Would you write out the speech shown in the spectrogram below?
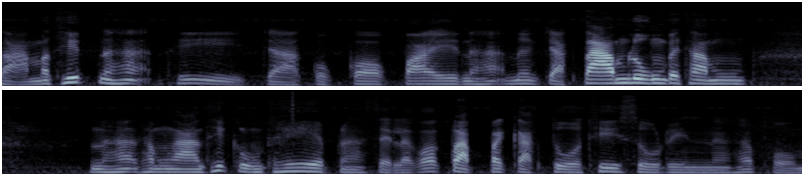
สามอาทิตย์นะฮะที่จากกกอกไปนะฮะเนื่องจากตามลุงไปทำนะฮะทำงานที่กรุงเทพนะเสร็จแล้วก็กลับไปกักตัวที่สุรินทร์นะครับผม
